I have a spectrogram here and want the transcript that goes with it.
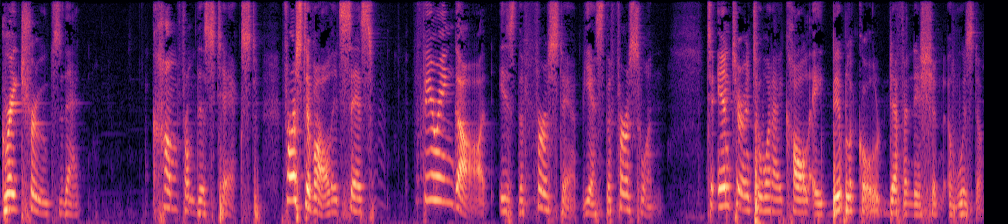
great truths that come from this text. First of all, it says, fearing God is the first step. Yes, the first one to enter into what I call a biblical definition of wisdom.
